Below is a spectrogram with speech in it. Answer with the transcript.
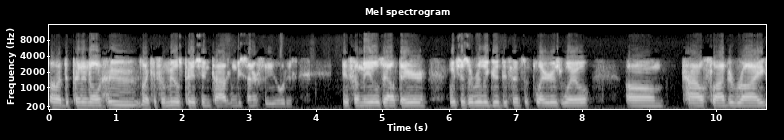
Uh, depending on who, like if Emil's pitching, Ty's going to be center field. If if Emil's out there, which is a really good defensive player as well, um, Ty'll slide to right.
